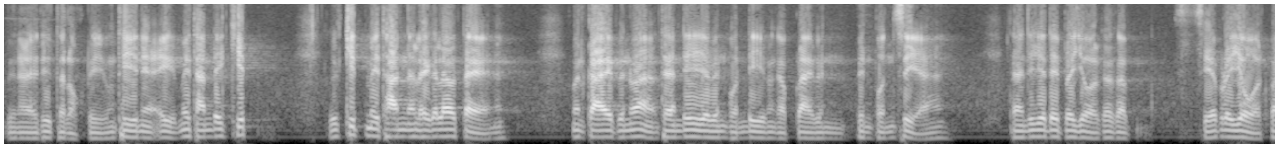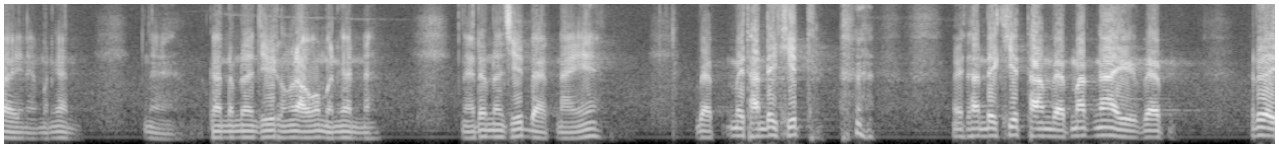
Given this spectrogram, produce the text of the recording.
เป็นอะไรที่ตลกดีบางทีเนี่ยไอ้ไม่ทันได้คิด หรือคิดไม่ทันอะไรก็แล้วแต่นะ มันกลายเป็นว่า แทนที่จะเป็นผลดีมันกลับกลายเป็นเป็นผลเสีย แทนที่จะได้ประโยชน์ก็กลับเสียประโยชน์ไปเนี่ยเหมือนกันนะการดำเนินชีวิตของเราก็เหมือนกันนะนะดำเนินชีวิตแบบไหน แบบไม่ทันได้คิด ไม่ทันได้คิดทำแบบมักง่าย แบบเรื่อย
